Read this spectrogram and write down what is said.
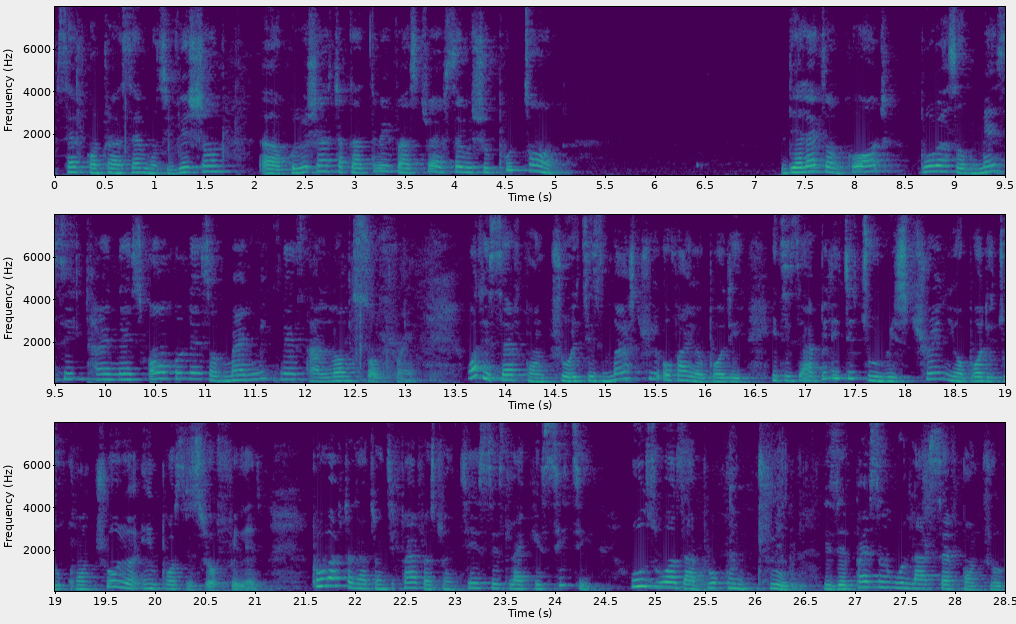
self-control and self-motivation uh, colossians chapter 3 verse 12 says we should put on the elect of god bowels of mercy kindness humbleness of mind meekness and long suffering what is self control? It is mastery over your body. It is the ability to restrain your body, to control your impulses, your feelings. Proverbs chapter 25, verse 28 says, Like a city whose walls are broken through is a person who lacks self control.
